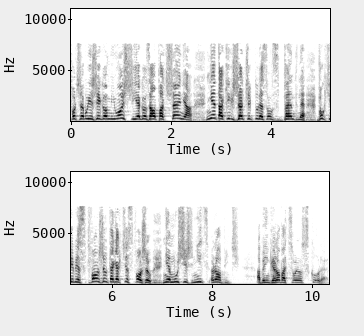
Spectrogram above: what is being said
potrzebujesz Jego miłości, Jego zaopatrzenia, nie takich rzeczy, które są zbędne. Bóg Ciebie stworzył tak, jak Cię stworzył. Nie musisz nic robić, aby ingerować swoją skórę.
